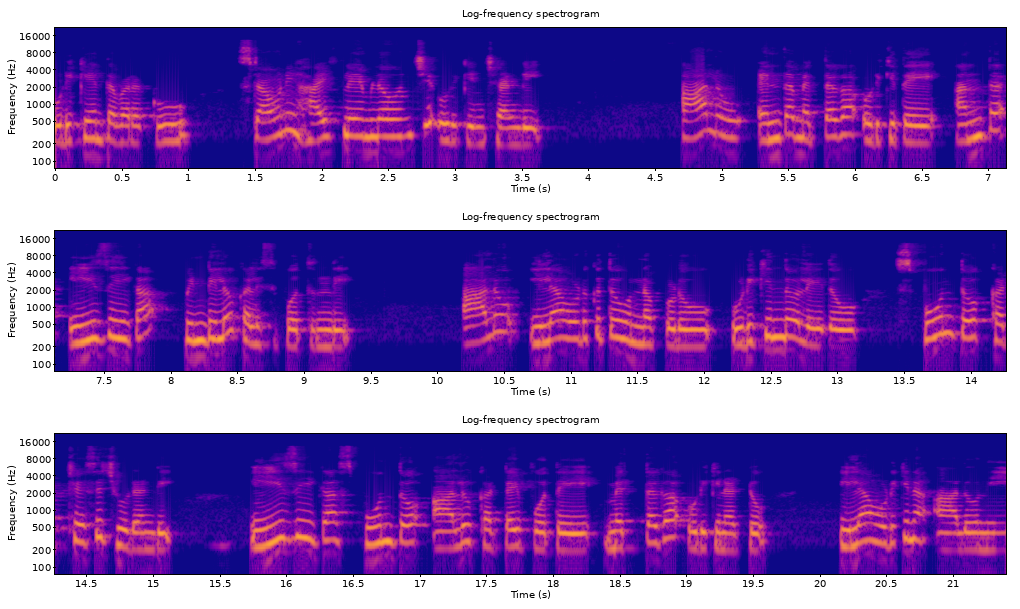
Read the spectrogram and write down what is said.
ఉడికేంత వరకు స్టవ్ని హై ఫ్లేమ్లో ఉంచి ఉడికించండి. ఆలు ఎంత మెత్తగా ఉడికితే అంత ఈజీగా పిండిలో కలిసిపోతుంది. ఆలు ఇలా ఉడుకుతూ ఉన్నప్పుడు ఉడికిందో లేదో స్పూన్తో కట్ చేసి చూడండి. ఈజీగా స్పూన్తో ఆలు కట్ అయిపోతే మెత్తగా ఉడికినట్టు. ఇలా ఉడికిన ఆలుని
